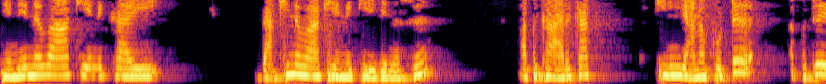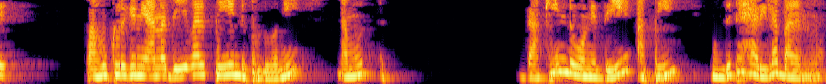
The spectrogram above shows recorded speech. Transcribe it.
පෙනෙනවා කියන එකයි දකින්නවා කියන එකේ වෙනස අපි කාර් එකකින් යනකොට අපිට පහු කරගෙන යන දේවල් පේන්න පුළුවනි. නමුත් දකින්න ඕනේ දේ අපි හොඳට හැරිලා බලනවා.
